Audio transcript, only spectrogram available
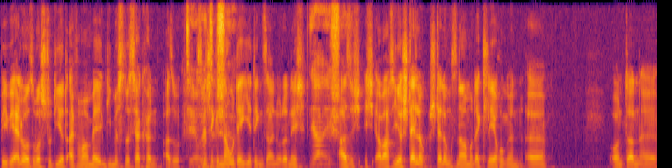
BWL oder sowas studiert, einfach mal melden, die müssen das ja können. Also das muss ja genau der ihr Ding sein, oder nicht? Ja, ich schon. Also ich, ich erwarte hier Stellung, Stellungsnahmen und Erklärungen. Äh, und dann äh,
